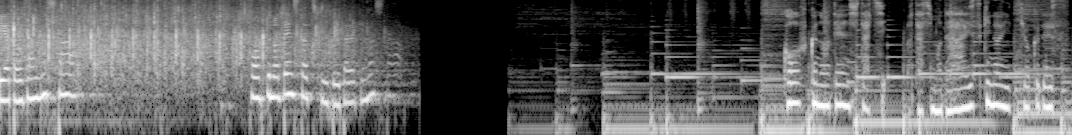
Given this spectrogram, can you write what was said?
りがとうございました。幸福の天使たち聞いていただきました。幸福の天使たち私も大好きな一曲です。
